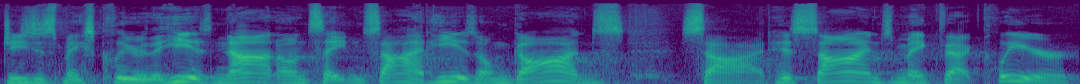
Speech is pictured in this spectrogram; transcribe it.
Jesus makes clear that he is not on Satan's side, he is on God's side. His signs make that clear.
